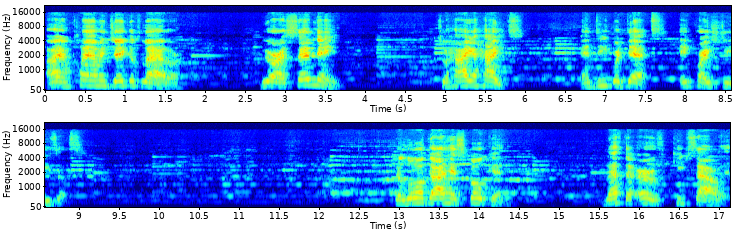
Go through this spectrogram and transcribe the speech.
I am climbing Jacob's ladder. We are ascending to higher heights and deeper depths in Christ Jesus. The Lord God has spoken. Let the earth keep silent.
